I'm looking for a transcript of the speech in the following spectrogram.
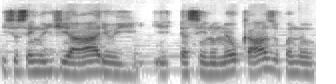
isso sendo diário, e, e assim, no meu caso, quando.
